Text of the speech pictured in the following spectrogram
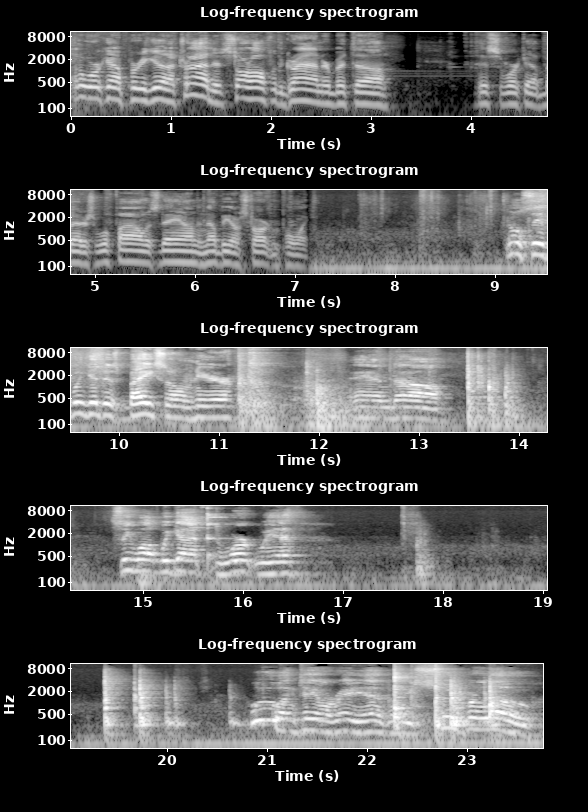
That'll work out pretty good. I tried to start off with a grinder, but uh, this has worked out better. So we'll file this down and that'll be our starting point. Gonna see if we can get this base on here and uh, see what we got to work with. Whoo, I can tell you already that's gonna be super low.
